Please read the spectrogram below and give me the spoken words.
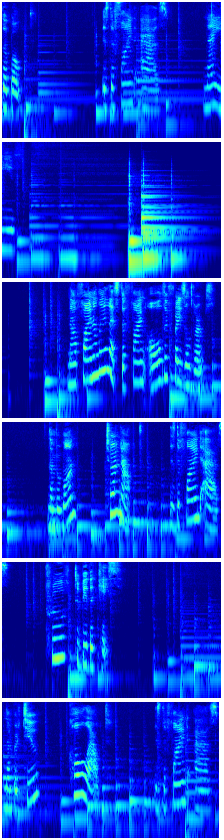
the boat, is defined as naive. Now, finally, let's define all the phrasal verbs. Number one, turn out is defined as prove to be the case. Number two, call out is defined as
